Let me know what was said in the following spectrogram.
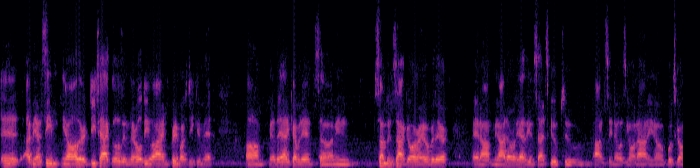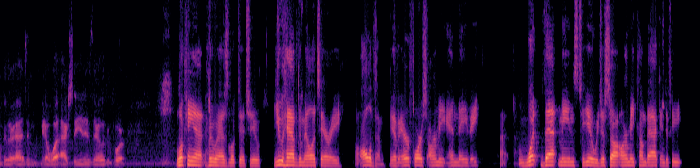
it, I mean, I've seen you know all their D tackles and their whole D line pretty much decommit. Um, you know, they had coming in, so I mean, something's not going right over there. And um, you know, I don't really have the inside scoop to honestly know what's going on. You know, what's going through their heads, and you know what actually it is they're looking for. Looking at who has looked at you, you have the military, all of them. You have Air Force, Army, and Navy. Uh, what that means to you? We just saw Army come back and defeat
